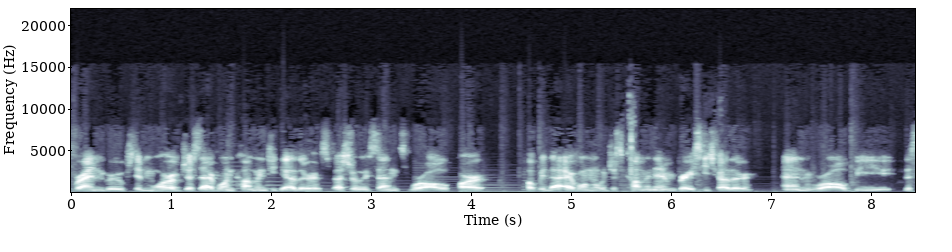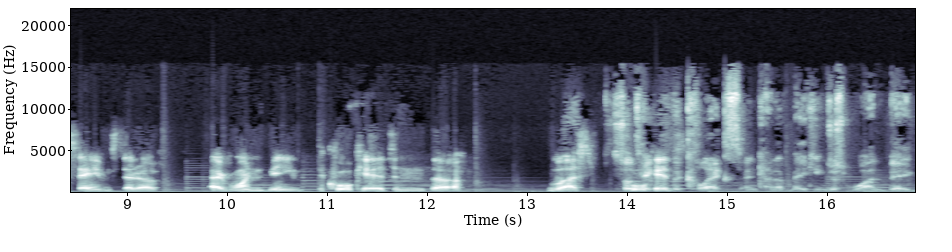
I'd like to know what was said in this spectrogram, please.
friend groups and more of just everyone coming together, especially since we're all apart, hoping that everyone will just come in and embrace each other and we'll all be the same instead of everyone being the cool kids and the less so cool taking kids. the cliques and kind of making just one big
